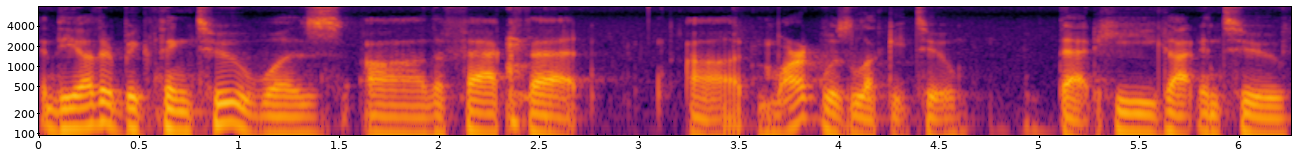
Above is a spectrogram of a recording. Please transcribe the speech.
And the other big thing too was uh, the fact that uh, Mark was lucky too that he got into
